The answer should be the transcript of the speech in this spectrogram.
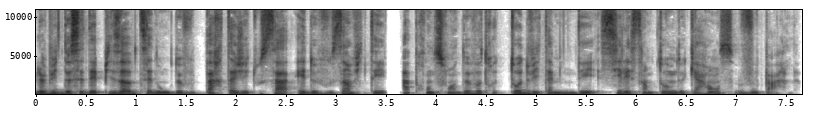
Le but de cet épisode, c'est donc de vous partager tout ça et de vous inviter à prendre soin de votre taux de vitamine D si les symptômes de carence vous parlent.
